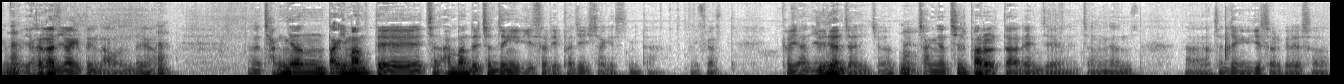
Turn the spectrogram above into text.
네. 여러 가지 이야기들이 나오는데요. 네. 작년 딱 이맘때에 한반도에 전쟁 위기설이 퍼지기 시작했습니다. 그러니까 거의 한 1년 전이죠. 네. 작년 7, 8월 달에 이제 작년 아, 전쟁 위기설 그래서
